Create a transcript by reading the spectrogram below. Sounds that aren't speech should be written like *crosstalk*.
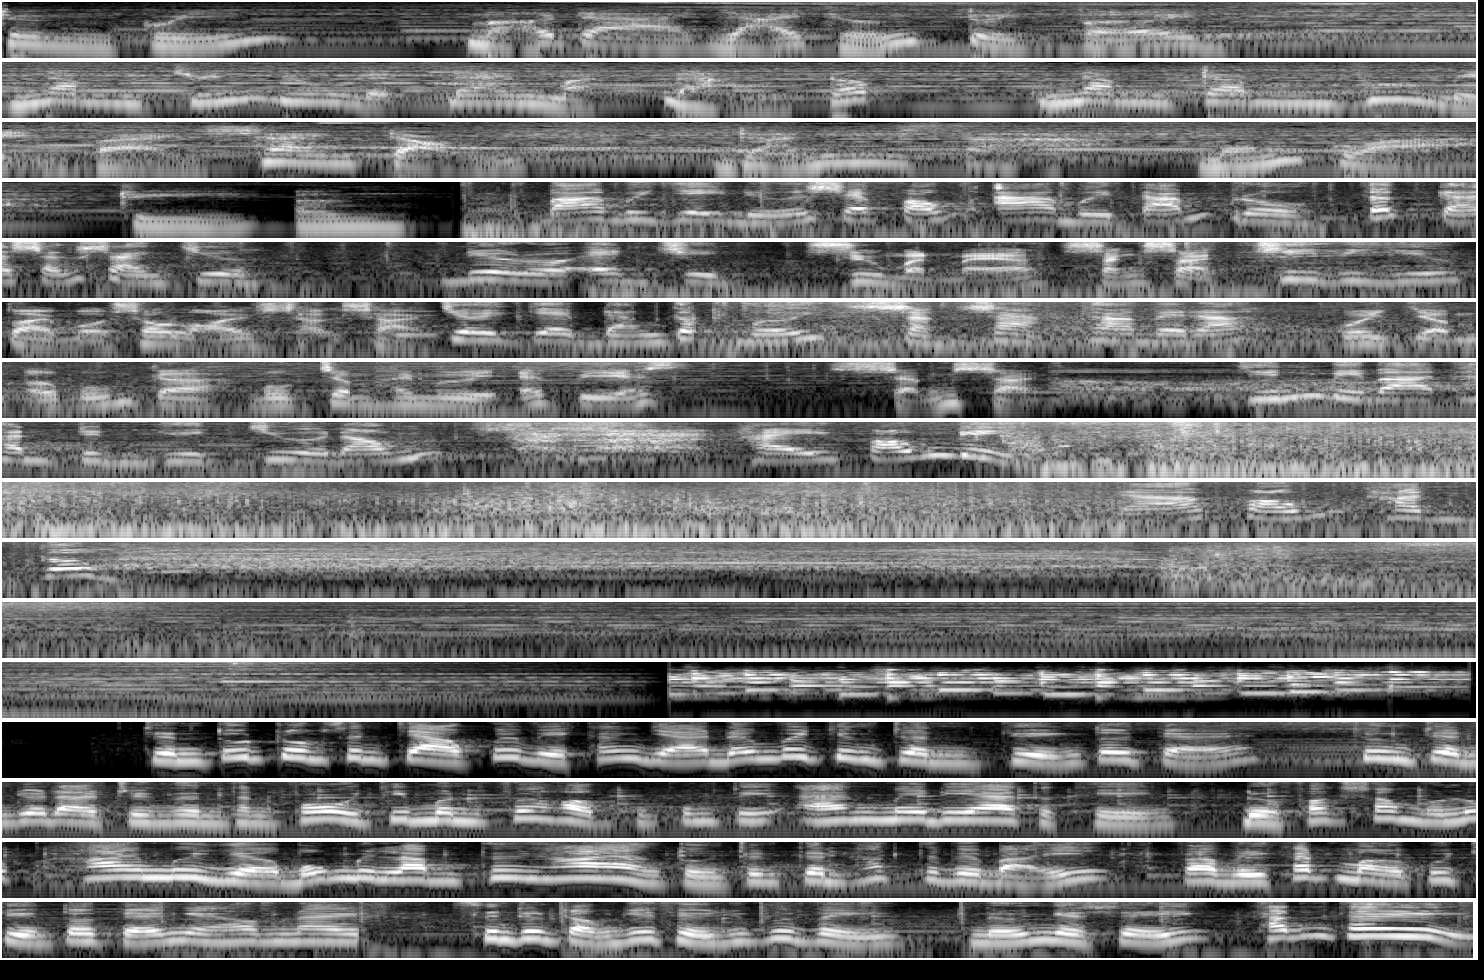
trân quý mở ra giải thưởng tuyệt vời. Năm chuyến du lịch Đan Mạch đẳng cấp 500 vương miện vàng sang trọng. Danisa món quà tri ân. 30 giây nữa sẽ phóng A18 Pro Tất cả sẵn sàng chưa? Neural Engine, Siêu mạnh mẽ, sẵn sàng. GPU, Toàn bộ sáu lõi sẵn sàng. Chơi game đẳng cấp mới, sẵn sàng. Camera. Quay chậm ở 4K 120 FPS Sẵn sàng. 93 thanh trình duyệt chưa đóng. Hãy phóng đi Phóng thành công Trình Tú Trung xin chào quý vị khán giả đến với chương trình Chuyện tôi kể. Chương trình do Đài truyền hình Thành phố Hồ Chí Minh phối hợp cùng công ty An Media thực hiện, được phát sóng vào lúc 20 giờ 45 thứ hai hàng tuần trên kênh HTV7. Và vị khách mời của Chuyện tôi kể ngày hôm nay, xin trân trọng giới thiệu với quý vị nữ nghệ sĩ Khánh Thi.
